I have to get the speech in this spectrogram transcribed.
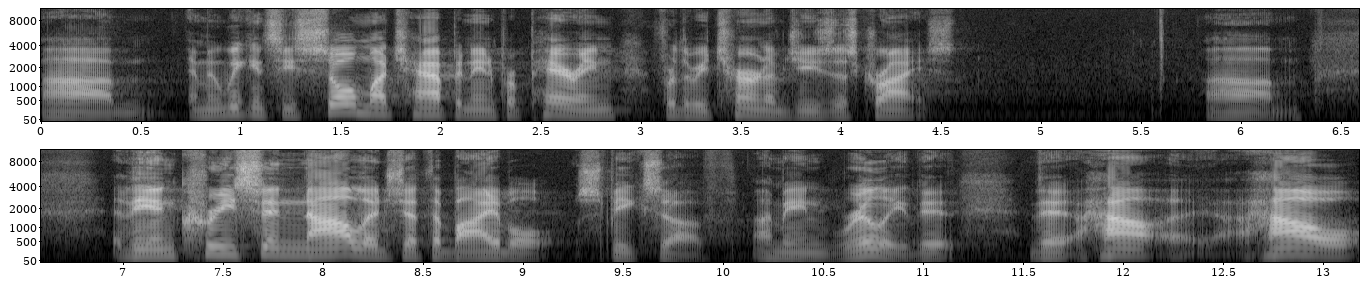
Um, I mean, we can see so much happening preparing for the return of Jesus Christ. Um, the increase in knowledge that the Bible speaks of. I mean, really, the, the, how, how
